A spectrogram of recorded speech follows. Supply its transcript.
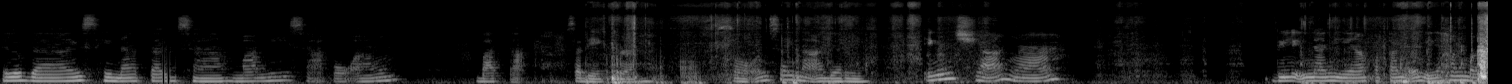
Hello guys, hinatag sa mami sa ako ang bata sa daycare. So, unsay naa diri? Ingon siya nga dili na niya pakanon iyang mga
